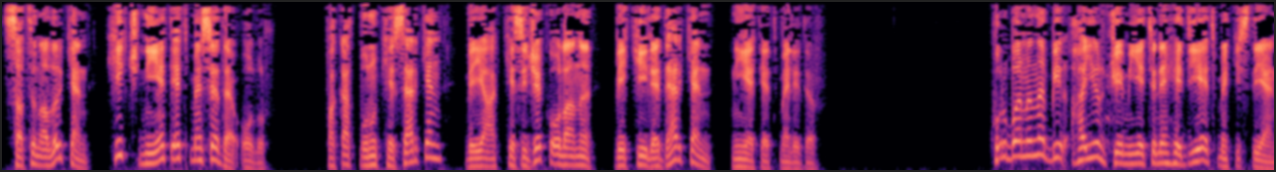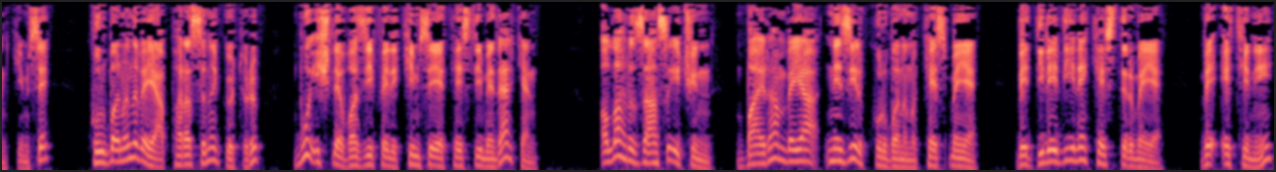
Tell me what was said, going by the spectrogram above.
Satın alırken hiç niyet etmese de olur. Fakat bunu keserken veya kesecek olanı vekil ederken niyet etmelidir. Kurbanını bir hayır cemiyetine hediye etmek isteyen kimse, kurbanını veya parasını götürüp bu işle vazifeli kimseye teslim ederken, Allah rızası için bayram veya nezir kurbanımı kesmeye ve dilediğine kestirmeye ve etini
